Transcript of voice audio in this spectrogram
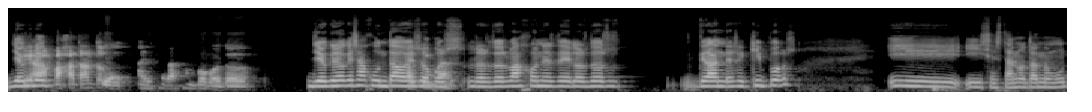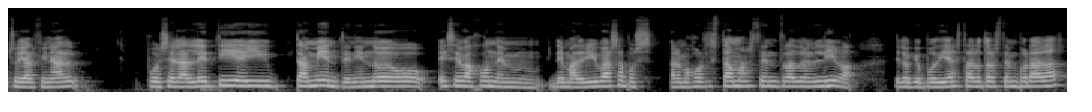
Yo que creo, baja tanto, Sí, ahí se basa un poco todo. yo creo que se ha juntado Al eso, final- pues los dos bajones de los dos grandes equipos y, y se está notando mucho y al final pues el Atleti y también teniendo ese bajón de, de Madrid y Barça pues a lo mejor está más centrado en Liga de lo que podía estar otras temporadas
